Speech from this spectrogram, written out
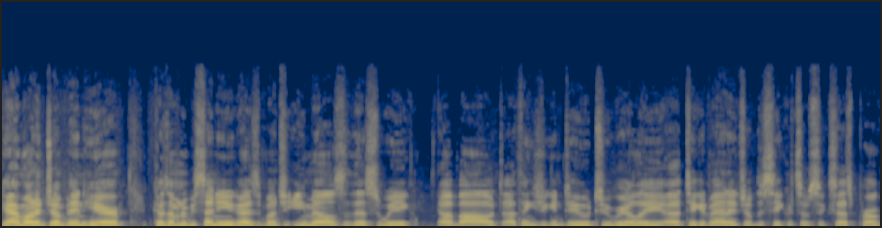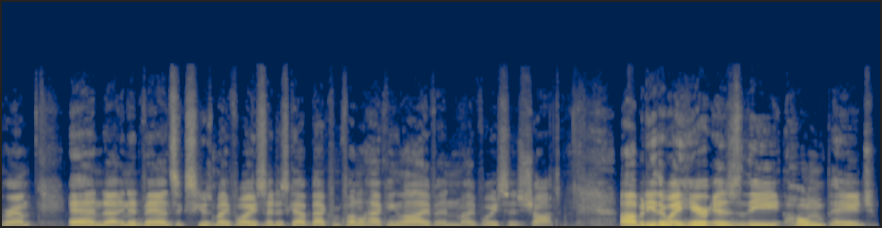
Okay, I want to jump in here because I'm going to be sending you guys a bunch of emails this week about uh, things you can do to really uh, take advantage of the Secrets of Success program. And uh, in advance, excuse my voice, I just got back from Funnel Hacking Live and my voice is shot. Uh, but either way, here is the home page.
